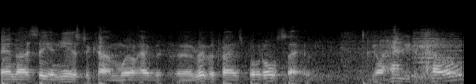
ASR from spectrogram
And I see in years to come we'll have uh, river transport also. You're handy to coal?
